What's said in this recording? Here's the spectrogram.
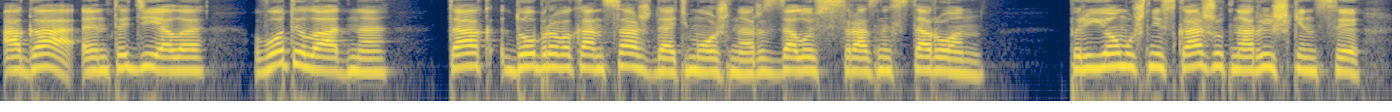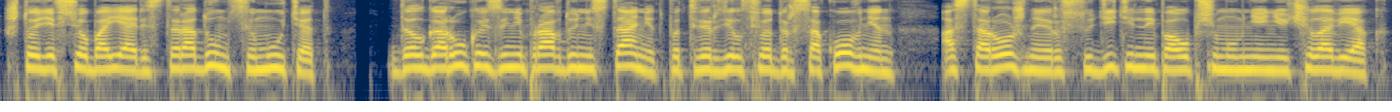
Ага, это дело. Вот и ладно. Так доброго конца ждать можно, раздалось с разных сторон. Прием уж не скажут нарышкинцы, что где все бояре стародумцы мутят. Долгорукой за неправду не станет, подтвердил Федор Соковнин, осторожный и рассудительный по общему мнению человек.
